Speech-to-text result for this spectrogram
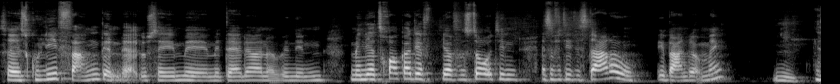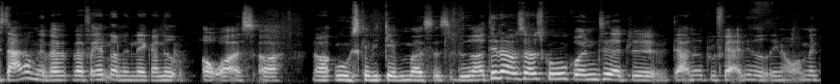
Så jeg skulle lige fange den der, du sagde med, med datteren og veninden. Men jeg tror godt, jeg, jeg forstår din... Altså, fordi det starter jo i barndommen, ikke? Mm. Det starter med, hvad, hvad forældrene lægger ned over os, og når uh, skal vi gemme os, og så videre. Og det er der jo så også gode grunde til, at øh, der er noget blufærdighed indover. Men,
